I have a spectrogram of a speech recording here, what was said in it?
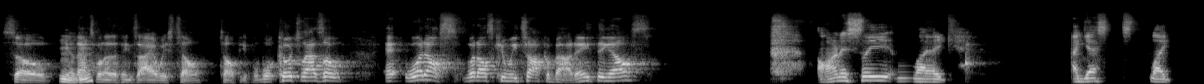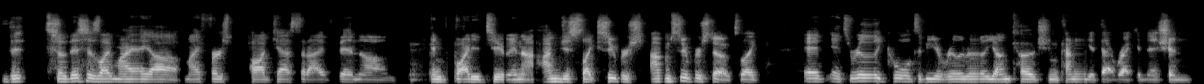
So you know, that's one of the things I always tell tell people. Well, Coach Laszlo, eh, what else? What else can we talk about? Anything else? honestly like i guess like th- so this is like my uh my first podcast that i've been um invited to and I, i'm just like super i'm super stoked like it, it's really cool to be a really really young coach and kind of get that recognition.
